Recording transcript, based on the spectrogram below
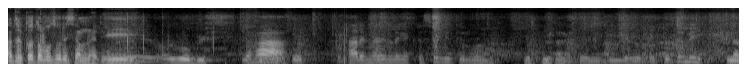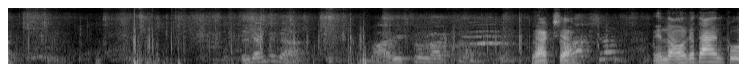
আচ্ছা কত বছর হয়েছে আপনার? এই হ্যাঁ। আরে না লাগে একটা ছবি তুলবো। একটা তুলি না। রাখছা কিন্তু আমাকে তা আইন কো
